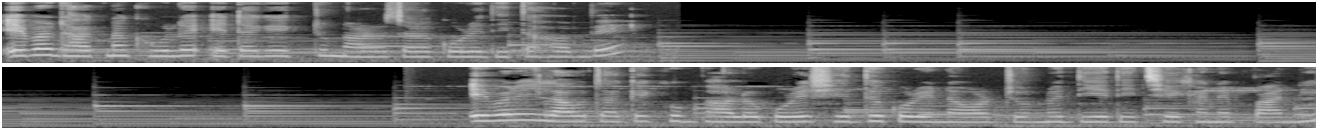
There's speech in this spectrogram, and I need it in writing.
এবার ঢাকনা খুলে এটাকে একটু নাড়াচাড়া করে দিতে হবে। এবার এই লাউটাকে খুব ভালো করে সেদ্ধ করে নেওয়ার জন্য দিয়ে দিচ্ছি এখানে পানি।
